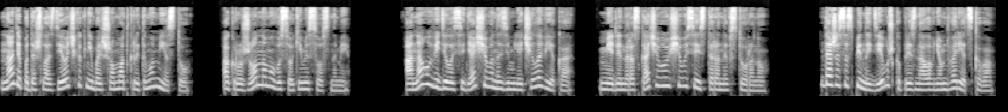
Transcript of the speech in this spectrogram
Надя подошла с девочкой к небольшому открытому месту, окруженному высокими соснами. Она увидела сидящего на земле человека, медленно раскачивающегося из стороны в сторону. Даже со спины девушка признала в нем дворецкого.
